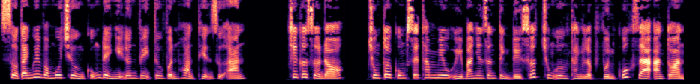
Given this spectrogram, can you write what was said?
Sở Tài nguyên và Môi trường cũng đề nghị đơn vị tư vấn hoàn thiện dự án. Trên cơ sở đó, chúng tôi cũng sẽ tham mưu Ủy ban nhân dân tỉnh đề xuất Trung ương thành lập vườn quốc gia an toàn,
